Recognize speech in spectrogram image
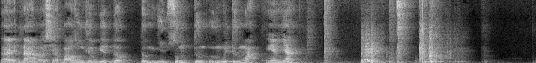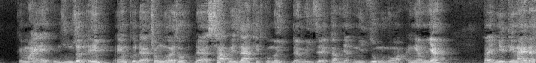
đấy, là nó sẽ báo dung cho em biết được từng nhịp rung tương ứng với từng mặt anh em nhé cái máy này cũng rung rất là êm anh em cứ để trong người thôi, để sát với da thịt của mình để mình dễ cảm nhận nhịp rung của nó, anh em nhé đấy, như tiếng này đây.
